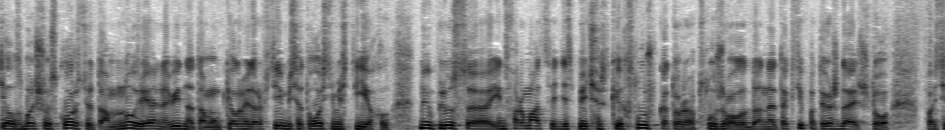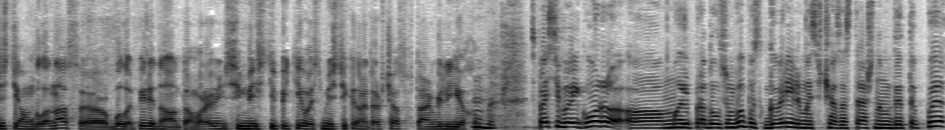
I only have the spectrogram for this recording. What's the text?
летел с большой скоростью, там, ну, реально видно, там, он километров 70-80 ехал. Ну и плюс э, информация диспетчерских служб, которая обслуживала данное такси, подтверждает, что по системам ГЛОНАСС э, было передано там в районе 75-80 км в час автомобиль ехал. Спасибо, Егор. Э, Мы продолжим выпуск. Говорили мы сейчас о страшном ДТП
